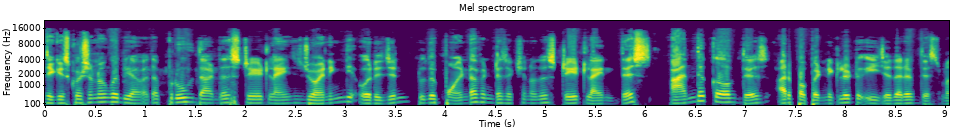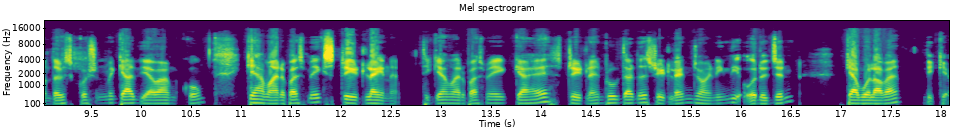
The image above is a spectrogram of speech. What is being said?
देखिए, इस क्वेश्चन में दिया हुआ था prove that the straight lines joining the origin to the point of intersection of the straight line this and the curve this are perpendicular to each other if this मतलब इस क्वेश्चन में क्या दिया हुआ है हमको कि हमारे पास में एक स्ट्रेट लाइन है। ठीक है, हमारे पास में एक क्या है? Straight line prove that the straight line joining the origin क्या बोला हुआ है? देखिए,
